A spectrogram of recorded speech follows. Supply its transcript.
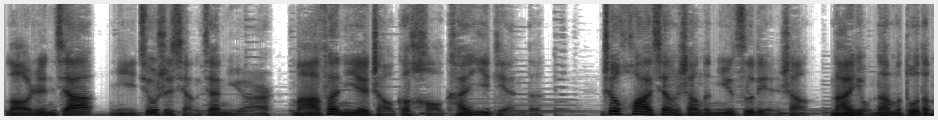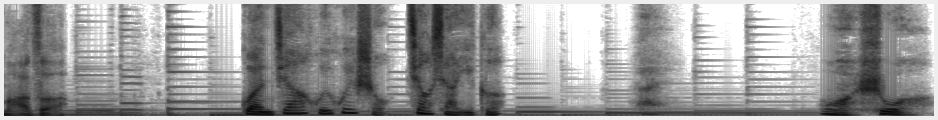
老人家，你就是想嫁女儿，麻烦你也找个好看一点的。这画像上的女子脸上哪有那么多的麻子啊？管家挥挥手叫下一个。哎，我说。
